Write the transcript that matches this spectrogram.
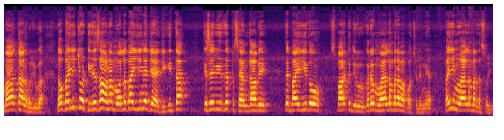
ਮਾਲਤਾਨ ਹੋ ਜਾਊਗਾ। ਲਓ ਬਾਈ ਜੀ ਝੋਟੀ ਦੇ ਹਿਸਾਬ ਨਾਲ ਮੁੱਲ ਬਾਈ ਜੀ ਨੇ ਜਾਇਜ਼ ਕੀਤਾ। ਕਿਸੇ ਵੀਰ ਦੇ ਪਸੰਦ ਆਵੇ ਤੇ ਬਾਈ ਜੀ ਤੋਂ ਸੰਪਰਕ ਜ਼ਰੂਰ ਕਰਿਓ ਮੋਬਾਈਲ ਨੰਬਰ ਆਪਾਂ ਪੁੱਛ ਲੈਂਦੇ ਆ ਬਾਈ ਜੀ ਮੋਬਾਈਲ ਨੰਬਰ ਦੱਸੋ ਜੀ।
